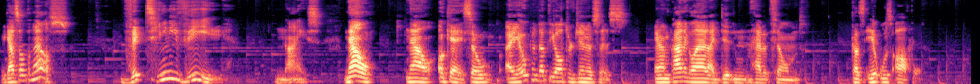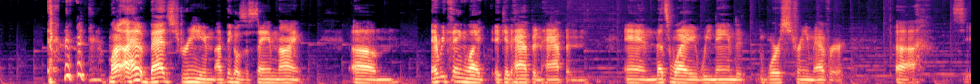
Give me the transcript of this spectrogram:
We got something else. Victini V. Nice. Now, now, okay, so I opened up the Ultra Genesis, and I'm kind of glad I didn't have it filmed because it was awful. My, I had a bad stream. I think it was the same night. Um, everything like it could happen happened, and that's why we named it worst stream ever. Uh, see.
